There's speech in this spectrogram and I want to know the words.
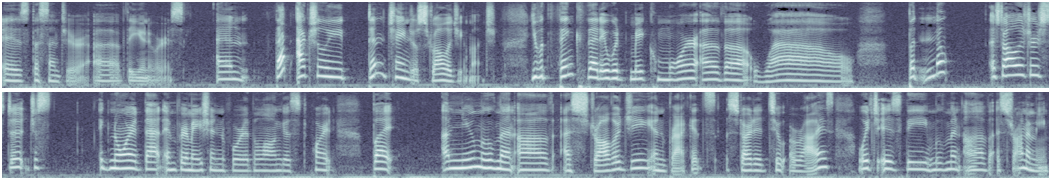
is the center of the universe. And that actually didn't change astrology much. You would think that it would make more of a wow, but no, astrologers just ignored that information for the longest part. But a new movement of astrology in brackets started to arise, which is the movement of astronomy.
